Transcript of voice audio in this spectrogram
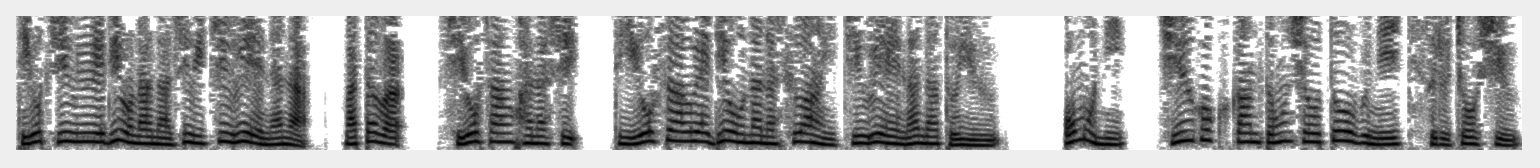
ティオチウエディオ71ウエ7、または、塩酸話、ティオサウエディオ7スワン1ウエ7という。主に、中国関東小東部に位置する長州、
